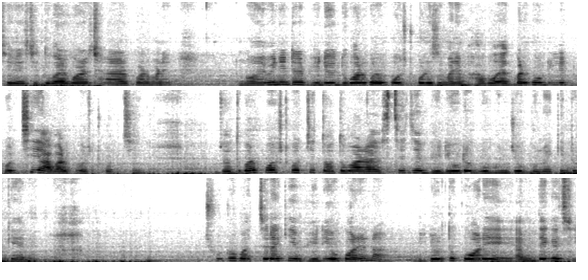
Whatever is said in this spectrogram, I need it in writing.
ছেড়েছি। দুবার করে ছাড়ার পর মানে নয় মিনিটের ভিডিও দুবার করে পোস্ট করেছি মানে ভাবো, একবার করে ডিলিট করছি, আবার পোস্ট করছি। যতবার পোস্ট করছি, ততবার আসছে যে ভিডিওটা গ্রহণযোগ্য নয়, কিন্তু কেন? ছোট বাচ্চারা কি ভিডিও করে না? ভিডিও তো করে, আমি দেখেছি।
